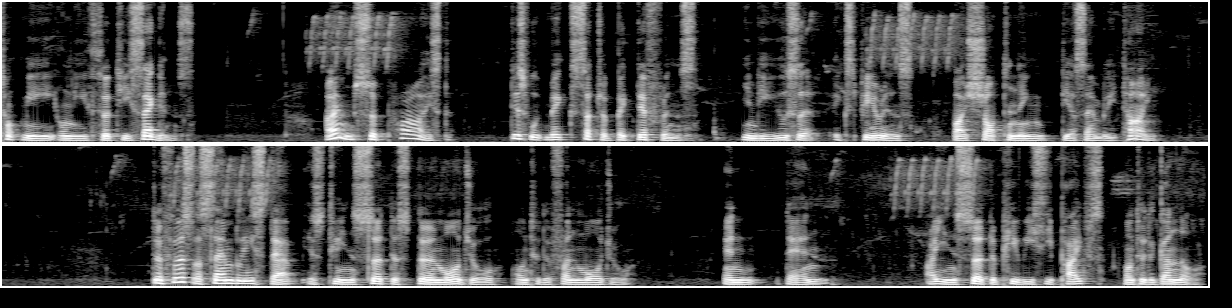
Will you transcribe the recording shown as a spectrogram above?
took me only 30 seconds. I'm surprised this would make such a big difference in the user experience by shortening the assembly time. The first assembly step is to insert the stern module onto the front module. And then I insert the PVC pipes onto the gunnel.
